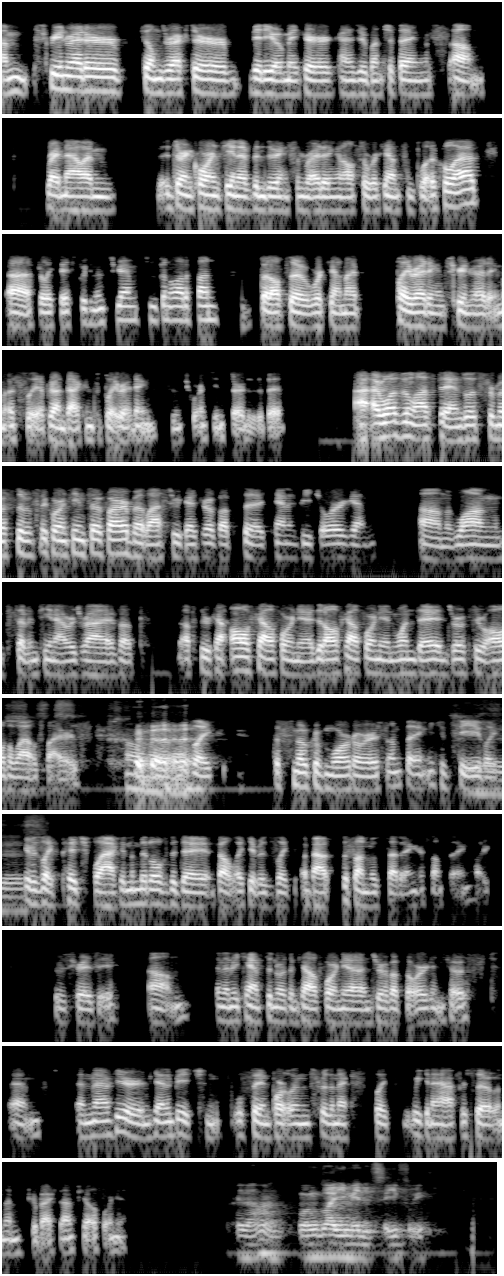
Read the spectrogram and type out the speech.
I'm screenwriter, film director, video maker, kind of do a bunch of things. Um, right now, I'm during quarantine. I've been doing some writing and also working on some political ads uh, for like Facebook and Instagram, which has been a lot of fun. But also working on my playwriting and screenwriting mostly. I've gone back into playwriting since quarantine started a bit. I, I was in Los Angeles for most of the quarantine so far, but last week I drove up to Cannon Beach, Oregon, um, a long 17-hour drive up up through Cal- all of California. I did all of California in one day and drove through all the wildfires. Oh, it was like the smoke of Mordor or something. You could see like it was like pitch black in the middle of the day. It felt like it was like about the sun was setting or something. Like it was crazy. Um, and then we camped in Northern California and drove up the Oregon coast and and now here in Cannon Beach and we'll stay in Portland for the next like week and a half or so and then go back down to California. Right on. Well, I'm glad you made it safely.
